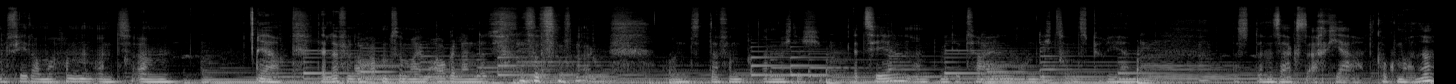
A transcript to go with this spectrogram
und Fehler machen und ähm, ja, der Löffel auch ab und zu in meinem Auge landet, sozusagen. Und davon möchte ich erzählen und mit dir teilen, um dich zu inspirieren. Dass du dann sagst, ach ja, guck mal, ne?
